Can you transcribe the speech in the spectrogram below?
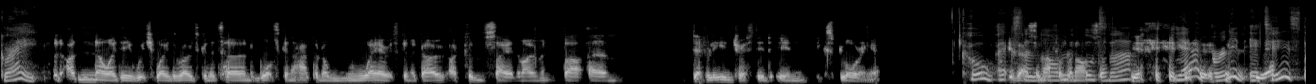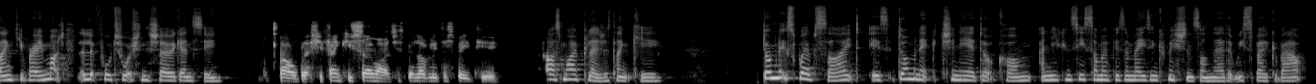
Great. But I have no idea which way the road's going to turn, what's going to happen, and where it's going to go. I couldn't say at the moment, but um, definitely interested in exploring it. Cool, excellent. I'll look forward to that. Yeah, yeah brilliant. It yeah. is. Thank you very much. I look forward to watching the show again soon. Oh, bless you. Thank you so much. It's been lovely to speak to you. Oh, it's my pleasure. Thank you. Dominic's website is dominicchinea.com and you can see some of his amazing commissions on there that we spoke about.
